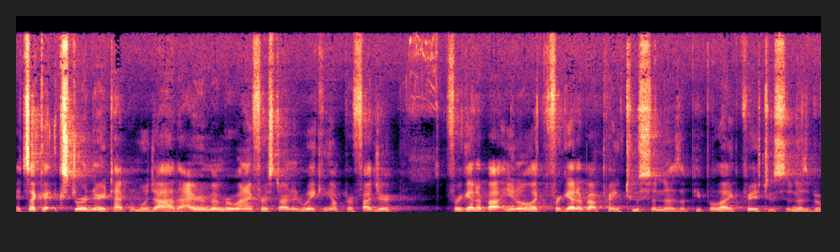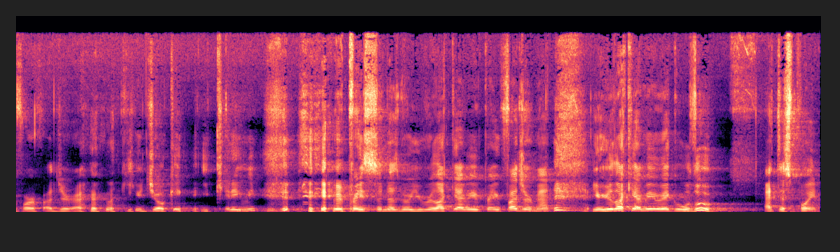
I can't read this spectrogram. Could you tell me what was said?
It's like an extraordinary type of mujahada. I remember when I first started waking up for Fajr, forget about, you know, like forget about praying two sunnahs. That people like pray two sunnahs before Fajr. like, you joking? Are you kidding me? you pray sunnahs, but you were lucky I'm even praying Fajr, man. You're lucky I'm even making wudu at this point.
